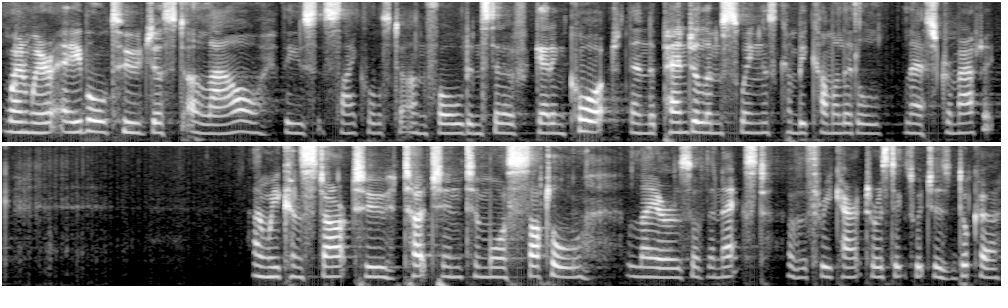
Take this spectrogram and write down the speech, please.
when we're able to just allow these cycles to unfold instead of getting caught, then the pendulum swings can become a little less dramatic and we can start to touch into more subtle layers of the next of the three characteristics, which is dukkha.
